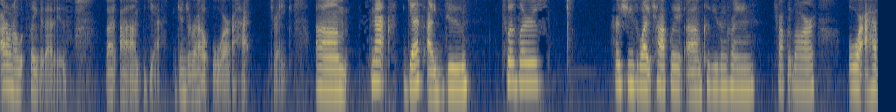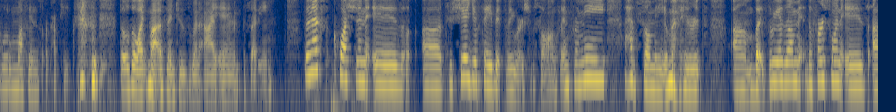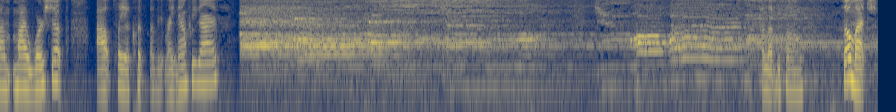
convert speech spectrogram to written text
I don't know what flavor that is, but um, yeah, ginger ale or a hot drink. Um, snacks, yes, I do. Twizzlers, Hershey's white chocolate, um, cookies and cream, chocolate bar, or I have little muffins or cupcakes. Those are like my essentials when I am studying. The next question is uh, to share your favorite three worship songs. And for me, I have so many of my favorites, um, but three of them. The first one is um, My Worship. I'll play a clip of it right now for you guys. I love the song so much.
